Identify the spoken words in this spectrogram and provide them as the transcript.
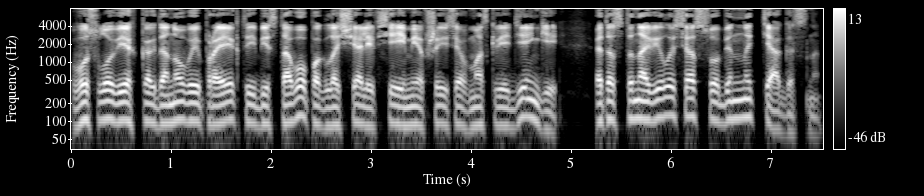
В условиях, когда новые проекты и без того поглощали все имевшиеся в Москве деньги, это становилось особенно тягостно.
